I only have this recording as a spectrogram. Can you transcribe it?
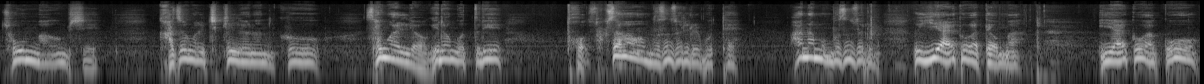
좋은 마음씨, 가정을 지키려는 그 생활력 이런 것들이 더 속상하면 무슨 소리를 못해. 화나면 무슨 소리를 이해할 것 같아 엄마. 이해할 것 같고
